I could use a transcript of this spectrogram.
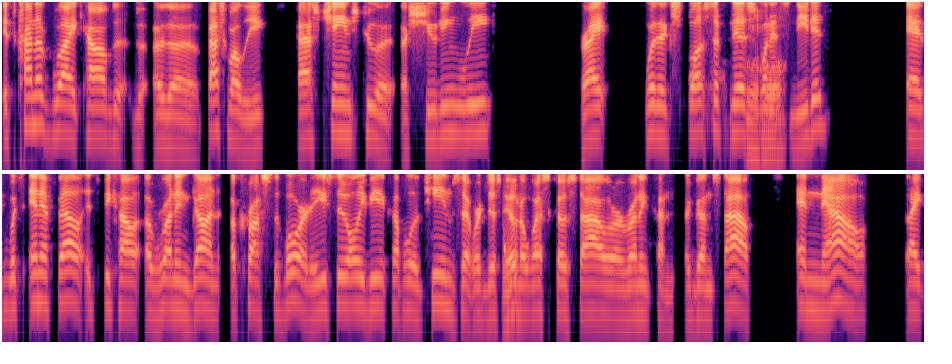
it's kind of like how the, the, uh, the basketball league has changed to a, a shooting league, right? With explosiveness when Mhm. it's needed. And with NFL, it's become a run and gun across the board. It used to only be a couple of teams that were just Yep. doing a West Coast style or a running gun, a gun style. And now, like,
